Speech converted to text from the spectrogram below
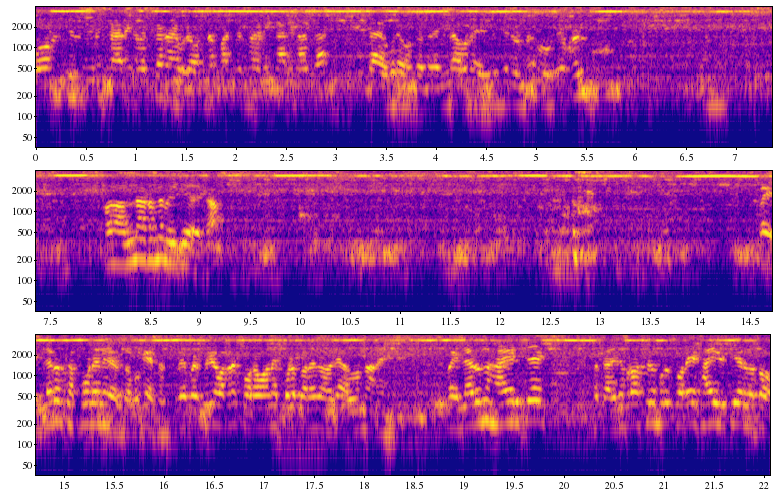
ഓറഞ്ച് നീരും കാര്യങ്ങളൊക്കെ ഇവിടെ ഉണ്ട്. പഞ്ചസാരയും കാര്യങ്ങളൊക്കെ ഇവിടെ ഉണ്ട്. എല്ലാം ഇവിടെ എഴുതിയിട്ടുണ്ട്. ഓക്കെ അപ്പോൾ നന്നായിട്ടൊന്ന് ബേക്ക് ചെയ്തെടുക്കാം. എല്ലാവരും സപ്പോർട്ട് തന്നെ കേട്ടോ. ഓക്കെ സബ്സ്ക്രൈബേഴ്സ് വളരെ കുറവാണ് എപ്പോഴും പറയുന്നത്. പോലെ അതുകൊണ്ടാണ്. അപ്പൊ എല്ലാവരും ഒന്ന് ഹായ് അടിച്ചേ. കഴിഞ്ഞ പ്രാവശ്യം നമ്മൾ കുറെ ഹായ് എത്തിയായിരുന്നു കേട്ടോ.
